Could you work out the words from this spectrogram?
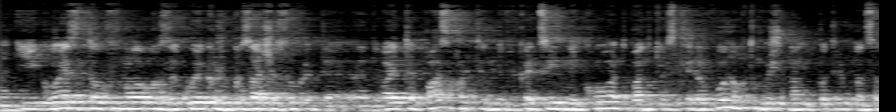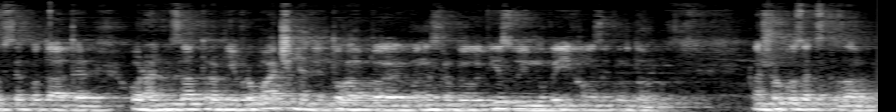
Е, І коли я зателефонував козаку, я кажу, козаче, слухайте, е, давайте паспорт, ідентифікаційний код, банківський рахунок, тому що нам потрібно це все подати організаторам Євробачення для того, аби вони зробили візу і ми виїхали за кордон. На що козак сказав?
